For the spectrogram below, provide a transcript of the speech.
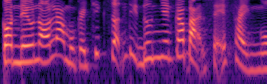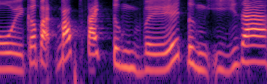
Còn nếu nó là một cái trích dẫn Thì đương nhiên các bạn sẽ phải ngồi Các bạn bóc tách từng vế, từng ý ra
